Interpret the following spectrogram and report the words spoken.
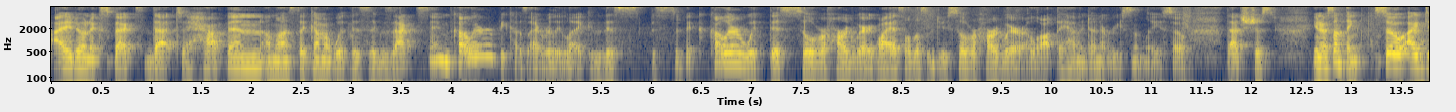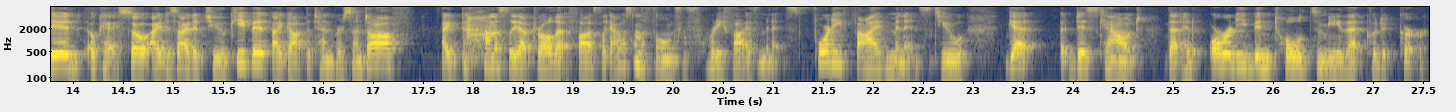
I don't expect that to happen unless they come up with this exact same color because I really like this specific color with this silver hardware. YSL doesn't do silver hardware a lot. They haven't done it recently. So that's just, you know, something. So I did, okay, so I decided to keep it. I got the 10% off I honestly, after all that fuss, like I was on the phone for 45 minutes, 45 minutes to get a discount that had already been told to me that could occur.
